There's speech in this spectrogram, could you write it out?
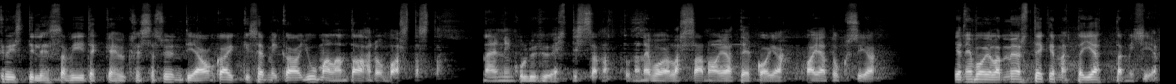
kristillisessä viitekehyksessä syntiä on kaikki se, mikä on Jumalan tahdon vastasta. Näin niin kuin lyhyesti sanottuna. Ne voi olla sanoja, tekoja, ajatuksia. Ja ne voi olla myös tekemättä jättämisiä.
